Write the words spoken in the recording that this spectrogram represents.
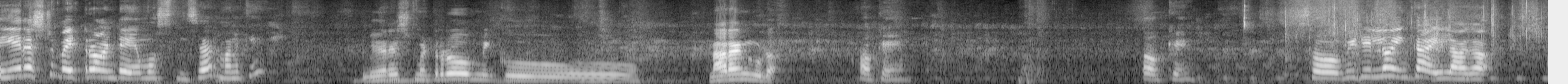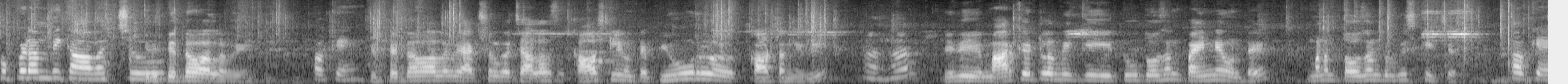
నియరెస్ట్ మెట్రో అంటే ఏమొస్తుంది సార్ మనకి? నియరెస్ట్ మెట్రో మీకు నారాయణగూడ. ఓకే. ఓకే. సో వీటిల్లో ఇంకా ఇలాగా కుప్పడంవి కావచ్చు. ఇది పెద్దవాళ్ళవి. ఓకే. ఇది పెద్దవాళ్ళవి యాక్చువల్గా చాలా కాస్ట్లీ ఉంటాయి. ప్యూర్ కాటన్ ఇది ఆహా. ఇది మార్కెట్లో మీకు టూ థౌజండ్ పైనే ఉంటాయి. మనం థౌజండ్ రూపీస్కి ఇచ్చేస్తాం. ఓకే.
